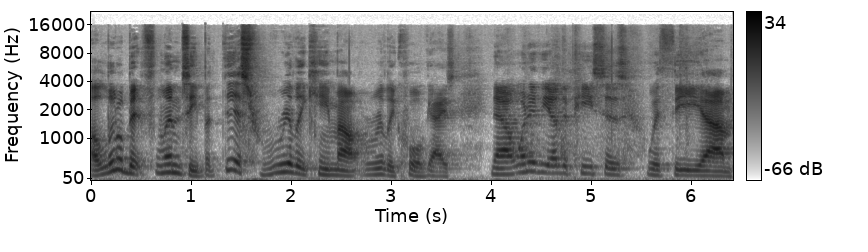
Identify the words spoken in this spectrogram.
a little bit flimsy, but this really came out really cool, guys. Now, one of the other pieces with the um,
